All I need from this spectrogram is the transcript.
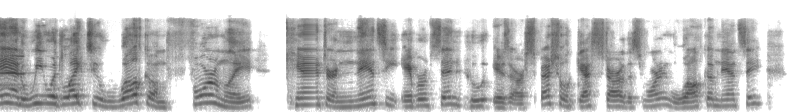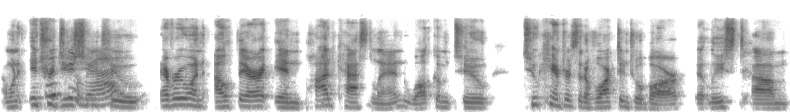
and we would like to welcome formally Cantor Nancy Abramson, who is our special guest star this morning. Welcome, Nancy. I want to introduce you, Matt. to everyone out there in podcast land. Welcome to two cantors that have walked into a bar, at least um,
